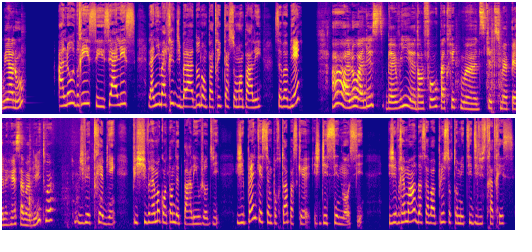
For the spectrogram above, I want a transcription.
Oui, allô? Allô, Audrey, c'est Alice, l'animatrice du balado dont Patrick t'a sûrement parlé. Ça va bien? Ah, allô, Alice? Ben oui, euh, dans le fond, Patrick m'a dit que tu m'appellerais. Ça va bien, toi? Je vais très bien. Puis je suis vraiment contente de te parler aujourd'hui. J'ai plein de questions pour toi parce que je dessine moi aussi. J'ai vraiment hâte d'en savoir plus sur ton métier d'illustratrice.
